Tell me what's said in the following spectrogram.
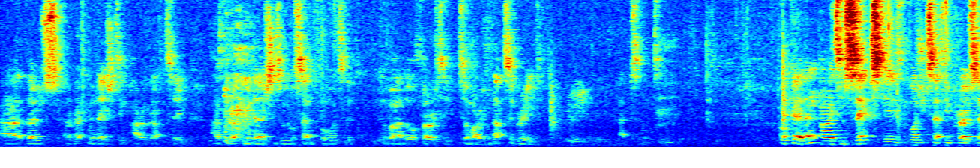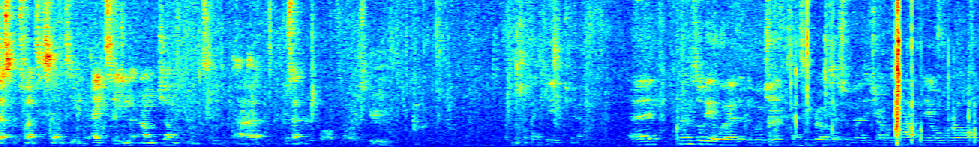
uh, those uh, recommendations in paragraph two as the recommendations we will send forward to the combined authority tomorrow, that's agreed. Excellent. Okay then, item six is the budget setting process for 2017-18 and John to uh, present the report for us. Thank you, Chair. Um, members will be aware that the budget setting process for Mersey Travel is part of the overall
